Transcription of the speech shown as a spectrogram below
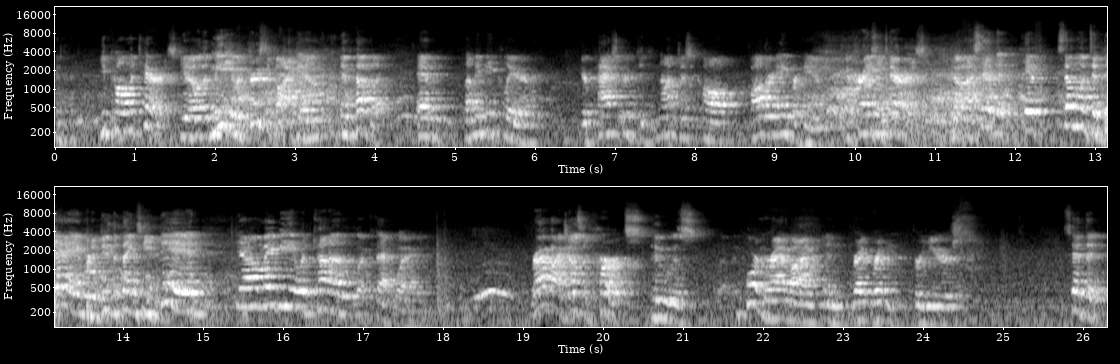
You'd call him a terrorist. You know, the media would crucify him in public. And let me be clear, your pastor did not just call Father Abraham a crazy terrorist. You know, I said that if someone today were to do the things he did, you know, maybe it would kind of look that way. Rabbi Joseph Hertz, who was an important rabbi in Great Britain for years, said that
